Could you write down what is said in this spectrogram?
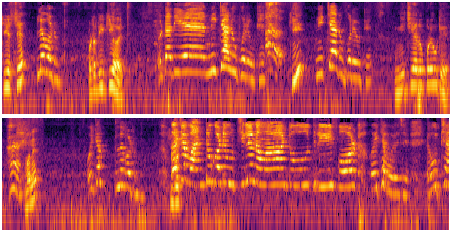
কি এসছে? প্লে বাটন ওটা দিয়ে কি হয়? ওটা দিয়ে নিচে আর উপরে উঠে। কি? নিচে আর উপরে উঠে। নিচে আর উপরে উঠে? হ্যাঁ। মানে? ওইটা প্লে বাটন ওই যে 1 ওইটা বলছে উঠে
